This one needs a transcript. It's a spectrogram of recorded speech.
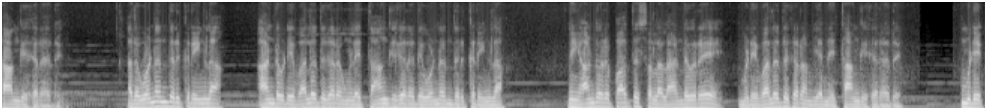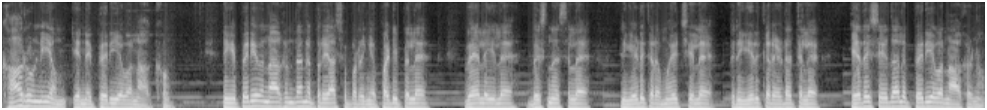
தாங்குகிறது. அதை உணர்ந்திருக்கிறீங்களா? ஆண்டவுடைய வலதுகரம் உங்களை தாங்குகிறதை உணர்ந்திருக்கிறீங்களா? நீங்க ஆண்டவரை பார்த்து சொல்லலாம் ஆண்டவரே உம்முடைய வலதுகரம் என்னை தாங்குகிறது உம்முடைய காருண்யம் என்னை பெரியவனாக்கும். நீங்கள் பெரியவனாகும் தானே பிரயாசப்படுறீங்க. படிப்பில் வேலையில் பிஸ்னஸில் நீங்கள் எடுக்கிற முயற்சியில் நீங்கள் இருக்கிற இடத்துல எதை செய்தாலும் பெரியவன் ஆகணும்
